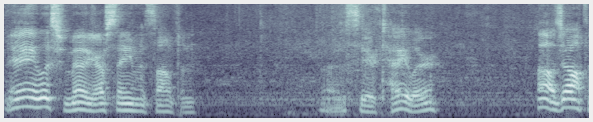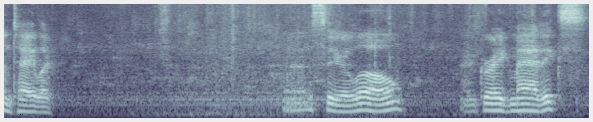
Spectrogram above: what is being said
Yeah, looks familiar. I've seen him in something. Uh, let's see here. Taylor. Oh, Jonathan Taylor. Uh, let's see here. Low. Uh, Greg Maddux.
